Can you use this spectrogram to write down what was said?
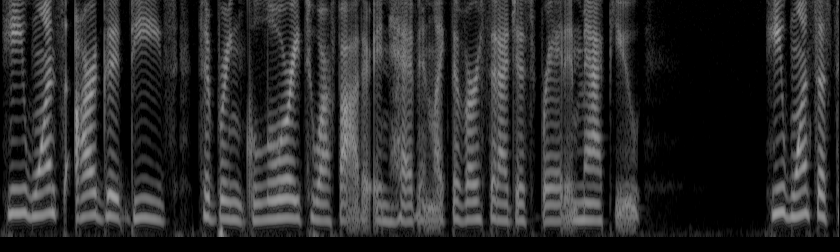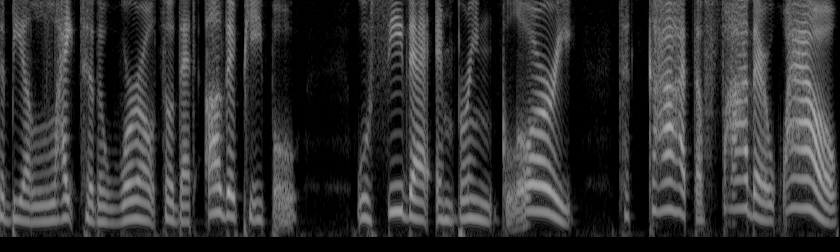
he wants our good deeds to bring glory to our Father in heaven, like the verse that I just read in Matthew. He wants us to be a light to the world so that other people will see that and bring glory to God the Father. Wow.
